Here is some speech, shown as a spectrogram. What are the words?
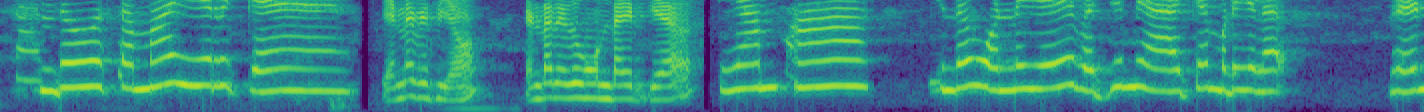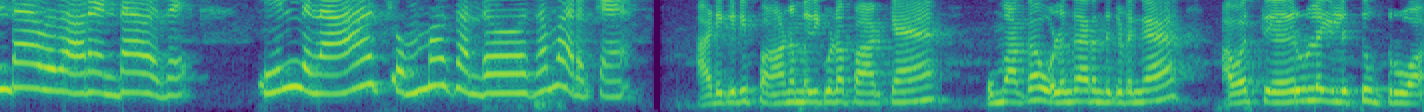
சந்தோஷமா இருக்கேன் என்ன விஷயம்? ரெண்டாவது எதுவும் உண்டாயிருக்கியா? ஏம்மா இந்த ஒன்னையே வச்சு மேய்க்க முடியல. ரெண்டாவதா ரெண்டாவது. இல்ல நான் சும்மா சந்தோஷமா இருக்கேன். அடிக்கடி பானுமதி கூட பார்க்கேன். உமாக்கா ஒழுங்காக இருந்துக்கிடுங்க. அவள் தெருவில் இழுத்து விட்ருவா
